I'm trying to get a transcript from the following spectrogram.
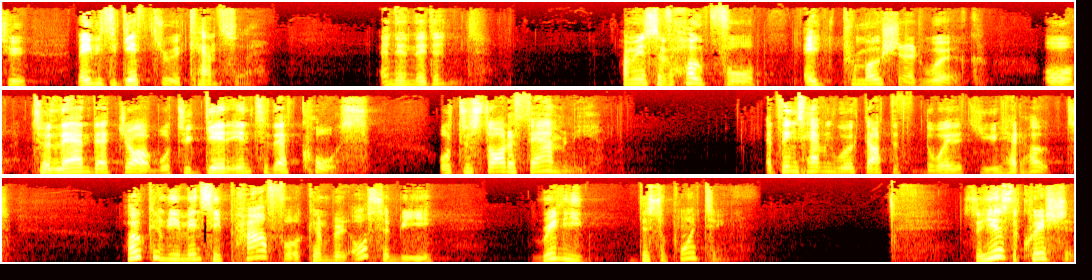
to maybe to get through a cancer, and then they didn't. How many of us have hoped for a promotion at work, or to land that job, or to get into that course, or to start a family, and things haven't worked out the, the way that you had hoped? Hope can be immensely powerful, it can also be really disappointing. So here's the question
